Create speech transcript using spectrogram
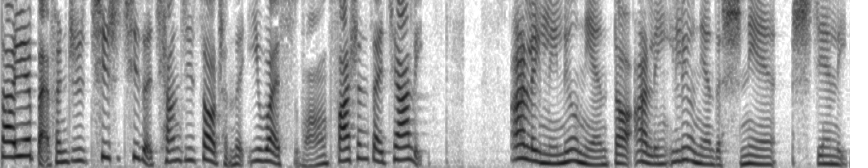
大约百分之七十七的枪击造成的意外死亡发生在家里。二零零六年到二零一六年的十年时间里，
